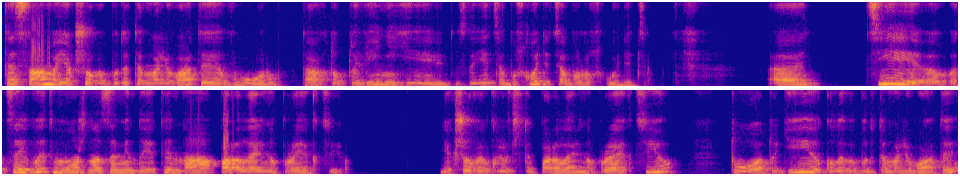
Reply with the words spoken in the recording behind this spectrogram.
Те саме, якщо ви будете малювати вгору, так? тобто лінії, здається, або сходяться, або розходяться. Ці, е, цей вид можна замінити на паралельну проєкцію. Якщо ви включите паралельну проєкцію, то тоді, коли ви будете малювати,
